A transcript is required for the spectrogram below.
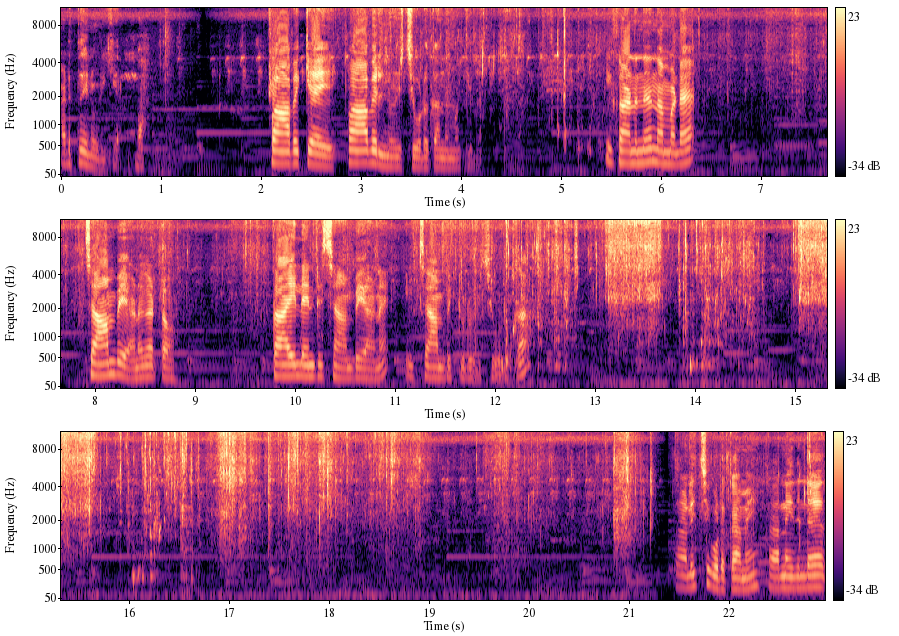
അടുത്തതിനൊഴിക്കാം. വാ പാവയ്ക്കായി പാവലിനൊഴിച്ച് കൊടുക്കാം നമുക്കിത്. ഈ കാണുന്നത് നമ്മുടെ ചാമ്പയാണ് കേട്ടോ. തായ്ലൻഡ് ചാമ്പയാണ്. ഈ ചാമ്പയ്ക്കൂടെ ഒഴിച്ചു കൊടുക്കുക തളിച്ച് കൊടുക്കാമേ. കാരണം ഇതിന്റെ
